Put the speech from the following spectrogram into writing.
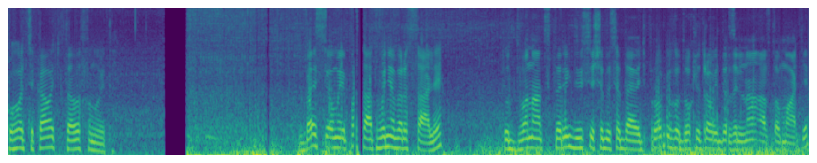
Кого цікавить, телефонуйте. Б7 Passat в універсалі. Тут 12 рік, 269 пробігу, 2-літровий дизель на автоматі.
